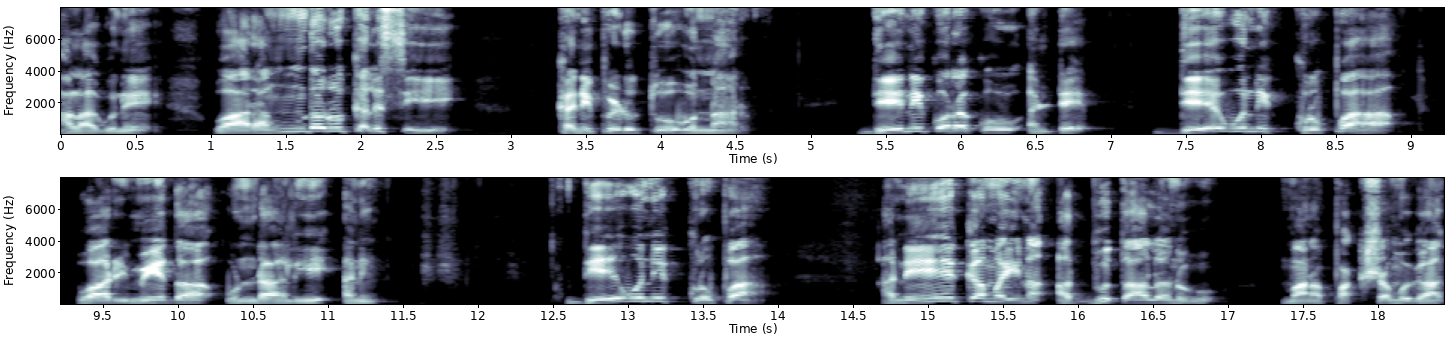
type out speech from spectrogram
అలాగునే వారందరూ కలిసి కనిపెడుతూ ఉన్నారు. దేని కొరకు అంటే దేవుని కృప వారి మీద ఉండాలి అని. దేవుని కృప అనేకమైన అద్భుతాలను మన పక్షముగా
